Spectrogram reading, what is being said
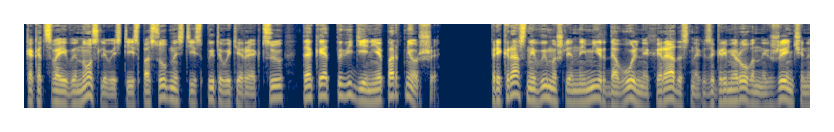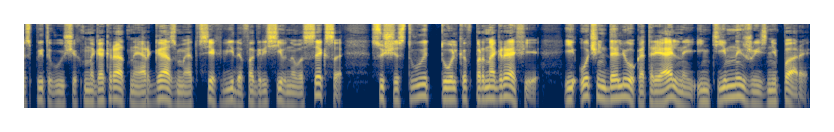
как от своей выносливости и способности испытывать эрекцию, так и от поведения партнерши. Прекрасный вымышленный мир довольных и радостных, загримированных женщин, испытывающих многократные оргазмы от всех видов агрессивного секса, существует только в порнографии и очень далек от реальной интимной жизни пары.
